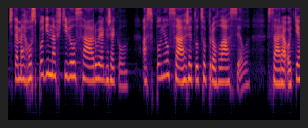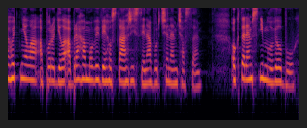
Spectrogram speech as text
čteme, hospodin navštívil Sáru, jak řekl, a splnil Sáře to, co prohlásil. Sára otěhotněla a porodila Abrahamovi v jeho stáří syna v určeném čase, o kterém s ním mluvil Bůh.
